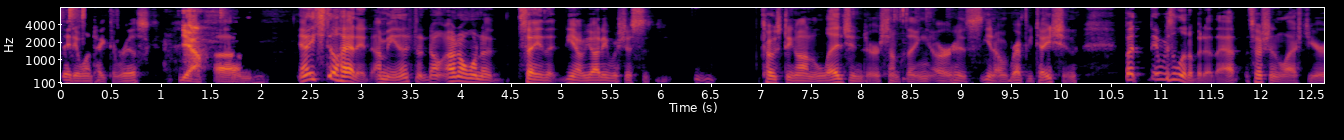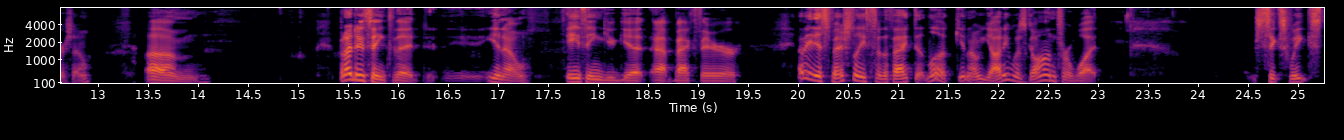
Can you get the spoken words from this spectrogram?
they didn't want to take the risk. Yeah. Um, and he still had it. I mean, I don't, I don't want to say that you know Yadi was just coasting on legend or something or his you know reputation, but there was a little bit of that, especially in the last year or so. Um, but I do think that you know anything you get at back there I mean, especially for the fact that look, you know, Yadi was gone for what six weeks,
